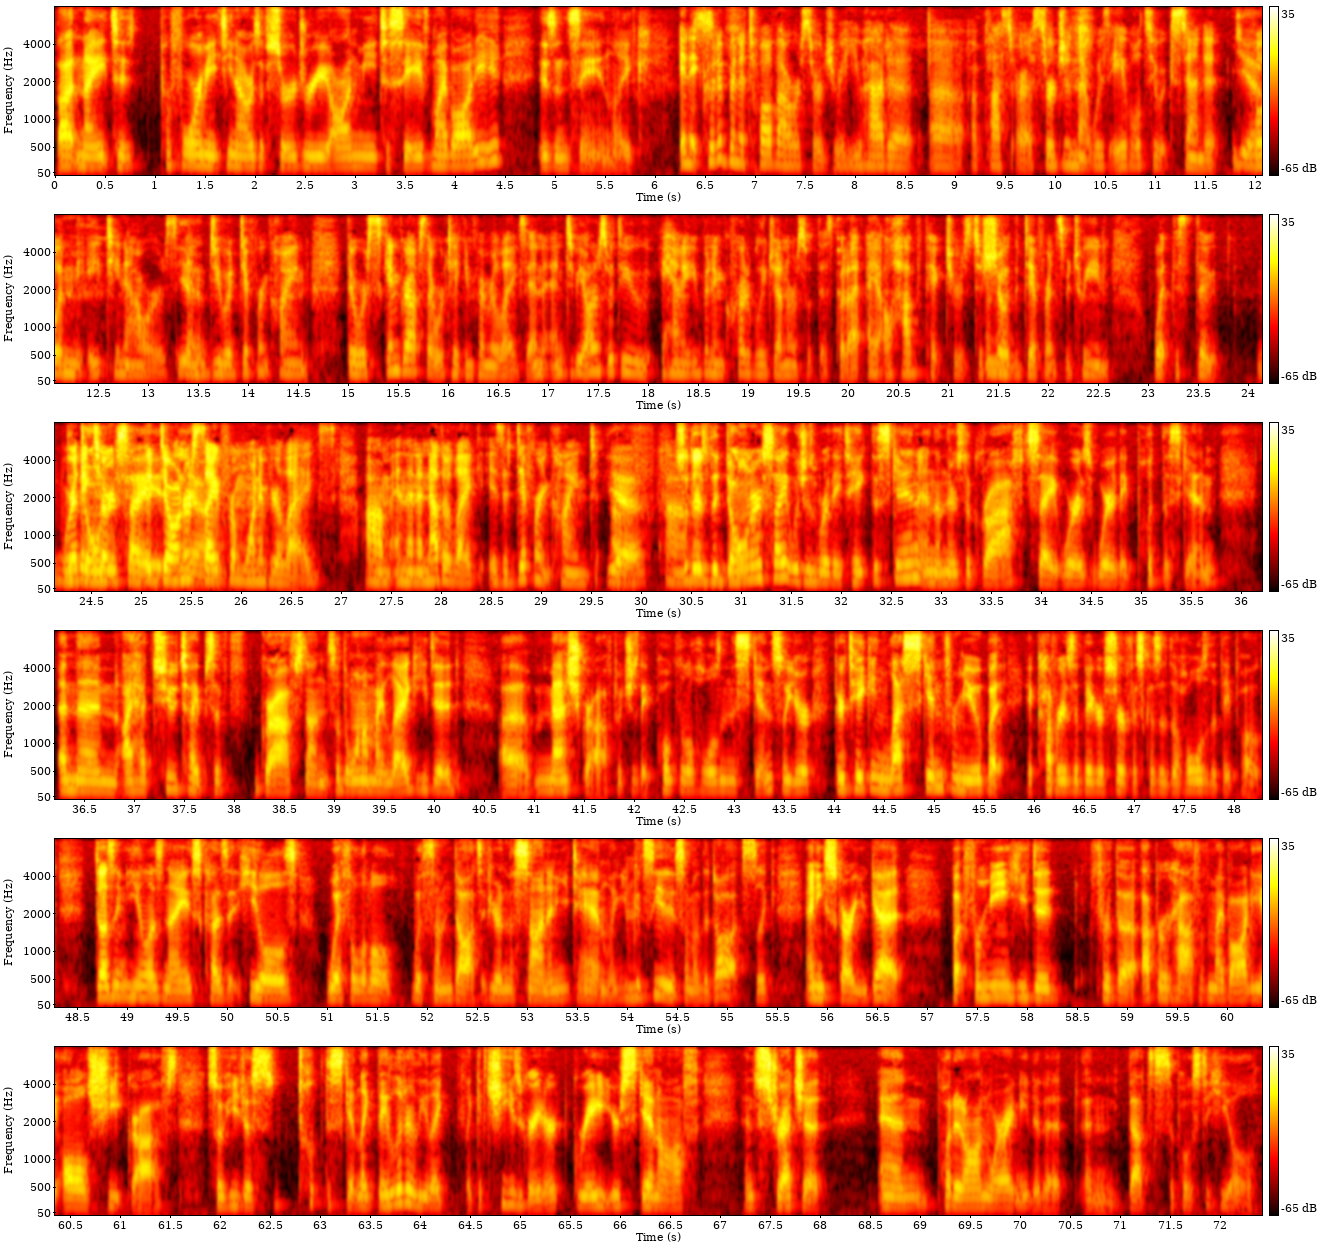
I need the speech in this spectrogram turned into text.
that night to perform 18 hours of surgery on me to save my body is insane. Like And it could have been a 12 hour surgery. You had a a, a, plast- a surgeon that was able to extend it, Yeah. pull it in the 18 hours, Yeah. and do a different kind. There were skin grafts that were taken from your legs. And and to be honest with you, Hana, you've been incredibly generous with this, but I, I'll have pictures to show the difference between what this the where Mm-hmm. The they donor took the site, donor yeah. site from one of your legs, um, and then another leg is a different kind. Yeah. Of, so there's the donor site, which is where they take the skin, and then there's the graft site, where is where they put the skin. And then I had two types of grafts done. So the one on my leg, he did a mesh graft, which is they poke little holes in the skin. So you're they're taking less skin from you, but it covers a bigger surface because of the holes that they poke. Doesn't heal as nice because it heals with a little with some dots. If you're in the sun and you tan, like you could mm. see some of the dots, like any scar you get. But for me, he did for the upper half of my body all sheet grafts so he just took the skin like they literally like like a cheese grater grate your skin off and stretch it and put it on where i needed it and that's supposed to heal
